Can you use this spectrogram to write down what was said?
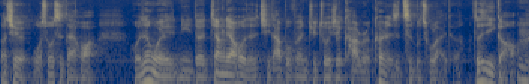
而且我说实在话，我认为你的酱料或者是其他部分去做一些 cover，客人是吃不出来的，这是一个哈。嗯、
